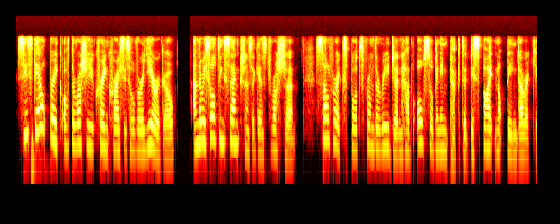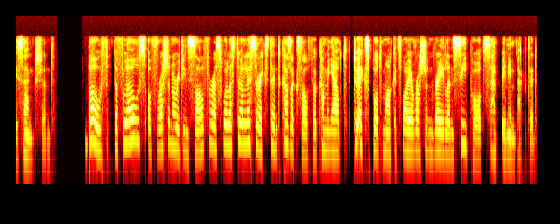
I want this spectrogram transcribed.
Since the outbreak of the Russia Ukraine crisis over a year ago and the resulting sanctions against Russia, sulfur exports from the region have also been impacted despite not being directly sanctioned. Both the flows of Russian origin sulfur as well as to a lesser extent Kazakh sulfur coming out to export markets via Russian rail and seaports have been impacted.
